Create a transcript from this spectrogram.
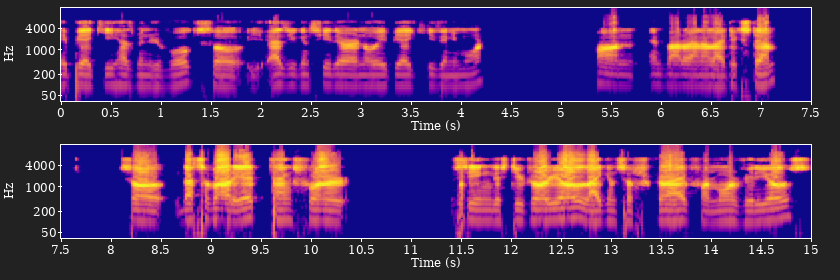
API key has been revoked. So as you can see there are no API keys anymore on Envato Analytics temp so that's about it. Thanks for seeing this tutorial. Like and subscribe for more videos.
